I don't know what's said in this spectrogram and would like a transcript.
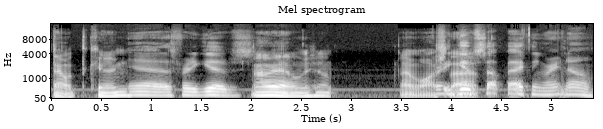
That with the King. Yeah, that's Freddie Gibbs. Oh yeah, let me show. I haven't watched Freddie that. Gibbs, stop acting right now.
